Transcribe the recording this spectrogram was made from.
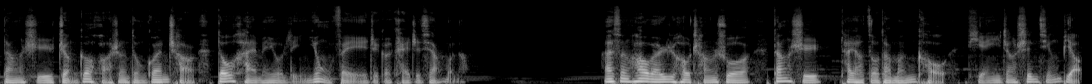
当时整个华盛顿官场都还没有零用费这个开支项目呢。艾森豪威尔日后常说，当时他要走到门口填一张申请表，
